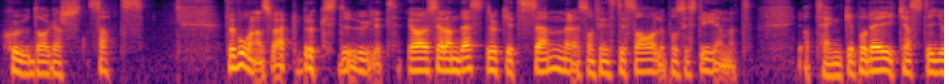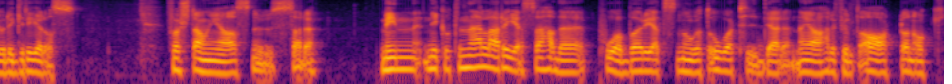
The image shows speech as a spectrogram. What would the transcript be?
sju dagars sats. Förvånansvärt bruksdugligt. Jag har sedan dess druckit sämre som finns till salu på systemet. Jag tänker på dig, Castillo de Gredos. Första gången jag snusade. Min nikotinella resa hade påbörjats något år tidigare när jag hade fyllt 18 och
